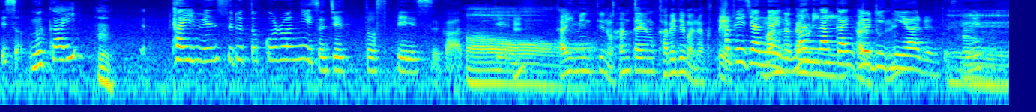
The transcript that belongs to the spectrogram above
でそ向かいうん。対面するところにそのジェットスペースがあって。対面っていうのは反対側の壁ではなくて壁じゃないの。真ん中寄りにああるんですね。へ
